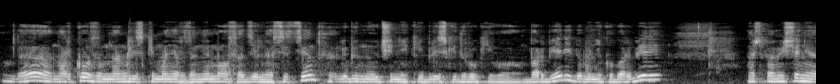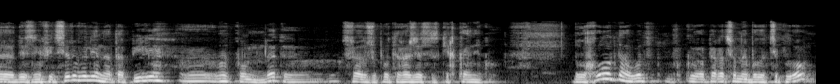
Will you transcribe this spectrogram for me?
Да, наркозом на английский манер занимался отдельный ассистент, любимый ученик и близкий друг его Барбери, Доминику Барбери. Значит, помещение дезинфицировали, натопили. Э, вот помним, да, это сразу же после рождественских каникул. Было холодно, а вот в операционной было тепло,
